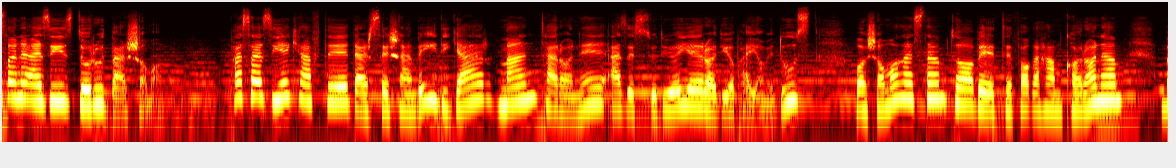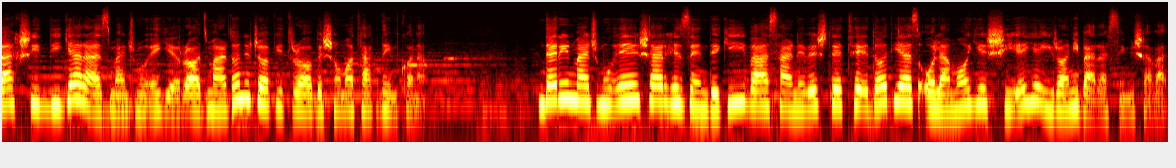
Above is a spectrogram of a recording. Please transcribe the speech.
دوستان عزیز درود بر شما. پس از یک هفته در سهشنبه دیگر من ترانه از استودیوی رادیو پیام دوست با شما هستم تا به اتفاق همکارانم بخشی دیگر از مجموعه رادمردان جاوید را به شما تقدیم کنم. در این مجموعه شرح زندگی و سرنوشت تعدادی از علمای شیعه ایرانی بررسی می شود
